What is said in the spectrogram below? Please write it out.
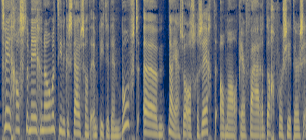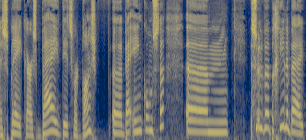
twee gasten meegenomen, Tineke Stuifzand en Pieter den Boeft. Ehm, nou ja, zoals gezegd, allemaal ervaren dagvoorzitters en sprekers bij dit soort branchebijeenkomsten. Ehm zullen we beginnen bij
